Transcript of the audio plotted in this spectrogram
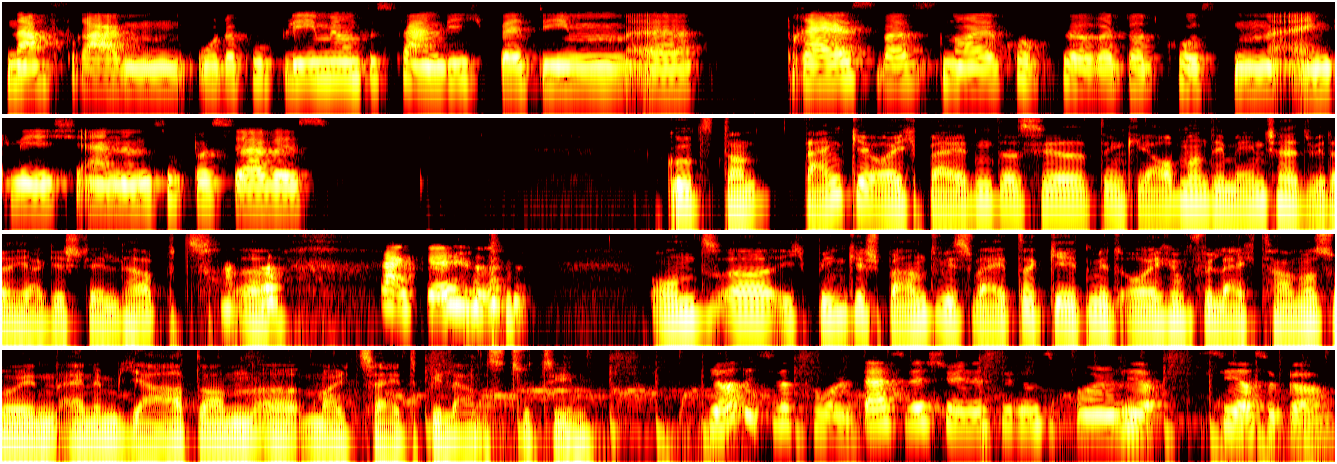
Nachfragen oder Probleme. Und das fand ich bei dem äh, Preis, was neue Kopfhörer dort kosten, eigentlich einen super Service. Gut, dann danke euch beiden, dass ihr den Glauben an die Menschheit wiederhergestellt habt. Äh, danke. Und äh, ich bin gespannt, wie es weitergeht mit euch und vielleicht haben wir so in einem Jahr dann äh, mal Zeit, Bilanz zu ziehen. Ja, das wäre toll. Das wäre schön, das würde uns freuen. Ja, sehr sogar.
